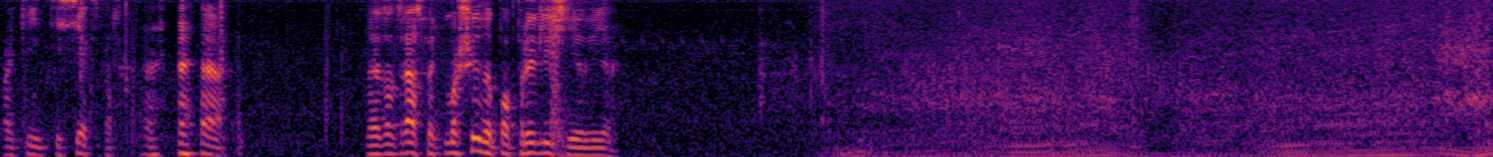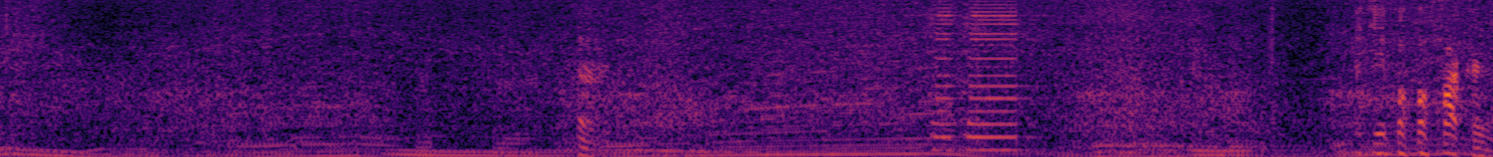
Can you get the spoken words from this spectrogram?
Покиньте сектор. На этот раз хоть машина поприличнее у меня. Так. А пофафакают.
